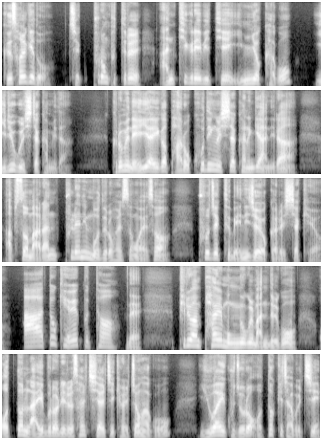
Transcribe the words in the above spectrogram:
그 설계도, 즉 프롬프트를 안티그래비티에 입력하고 이륙을 시작합니다. 그러면 AI가 바로 코딩을 시작하는 게 아니라 앞서 말한 플래닝 모드로 활성화해서 프로젝트 매니저 역할을 시작해요. 아, 또 계획부터. 필요한 파일 목록을 만들고 어떤 라이브러리를 설치할지 결정하고 UI 구조를 어떻게 잡을지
